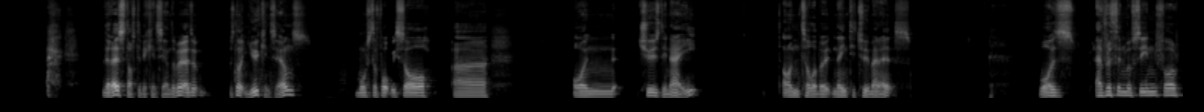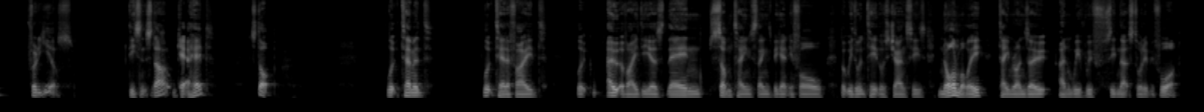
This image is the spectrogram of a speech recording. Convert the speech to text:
there is stuff to be concerned about. it's not new concerns. Most of what we saw uh, on Tuesday night until about 92 minutes was everything we've seen for for years. Decent start, get ahead, stop. Look timid, look terrified, look out of ideas. Then sometimes things begin to fall, but we don't take those chances. Normally, time runs out, and we've we've seen that story before.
